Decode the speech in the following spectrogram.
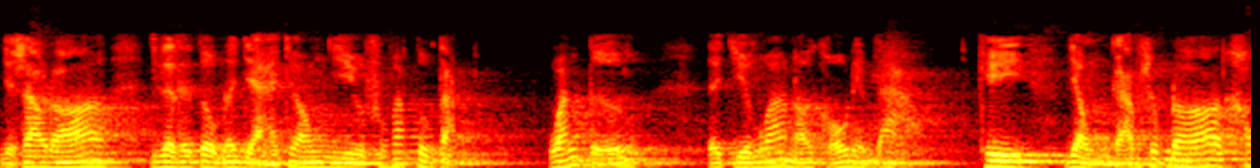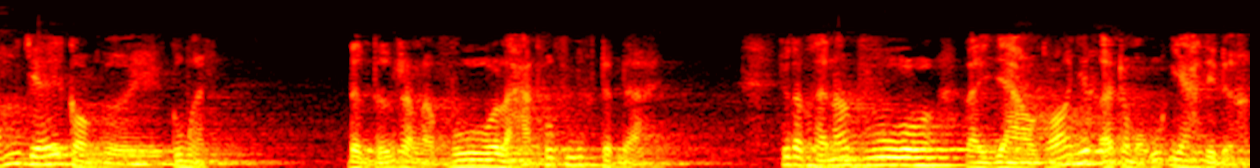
Và sau đó, Di Lê Thế Tôn đã dạy cho ông nhiều phương pháp tu tập, quán tưởng để chuyển hóa nỗi khổ niềm đau khi dòng cảm xúc đó khống chế con người của mình đừng tưởng rằng là vua là hạnh phúc nhất trên đời. Chúng ta có thể nói vua là giàu có nhất ở trong một quốc gia thì được.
